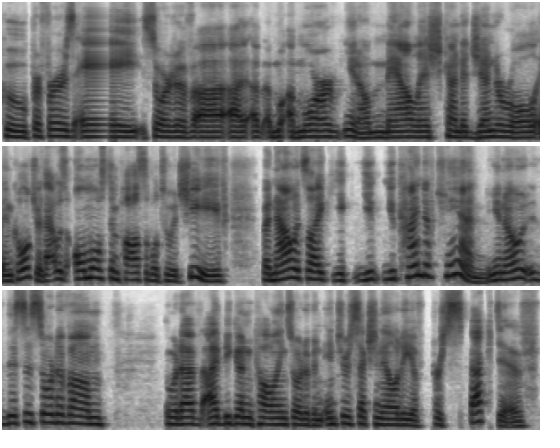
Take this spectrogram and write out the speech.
who prefers a sort of uh, a, a, more you know malish kind of gender role in culture. That was almost impossible to achieve but now it's like you you, you kind of can you know? This is sort of um what I've I've begun calling sort of an intersectionality of perspective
